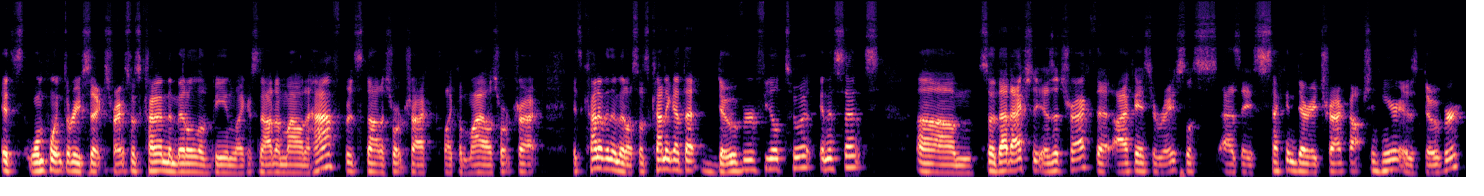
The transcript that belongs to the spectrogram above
it's 1.36 right so it's kind of in the middle of being like it's not a mile and a half but it's not a short track like a mile short track it's kind of in the middle so it's kind of got that dover feel to it in a sense um, so that actually is a track that iFantasyRace lists as a secondary track option here is dover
